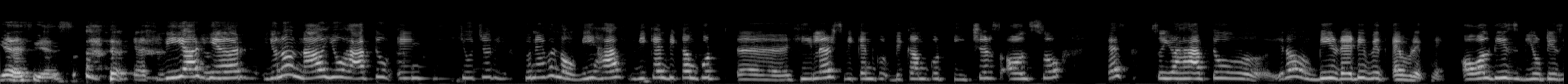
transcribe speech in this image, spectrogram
Yes, yes. yes, we are here. You know, now you have to in future. You never know. We have. We can become good uh, healers. We can go, become good teachers also. Yes. So you have to, you know, be ready with everything. All these beauties.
